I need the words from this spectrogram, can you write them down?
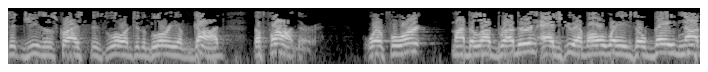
that Jesus Christ is Lord to the glory of God the Father. Wherefore, my beloved brethren, as you have always obeyed, not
